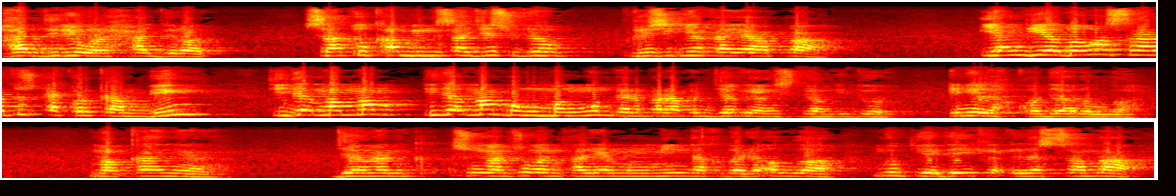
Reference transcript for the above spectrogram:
Hadiri wal hadirat. Satu kambing saja sudah berisiknya kayak apa. Yang dia bawa 100 ekor kambing, tidak mampu tidak mampu membangunkan para penjaga yang sedang tidur. Inilah qadarullah. Makanya jangan sungan-sungan kalian meminta kepada Allah, mutyadaika ila sama,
